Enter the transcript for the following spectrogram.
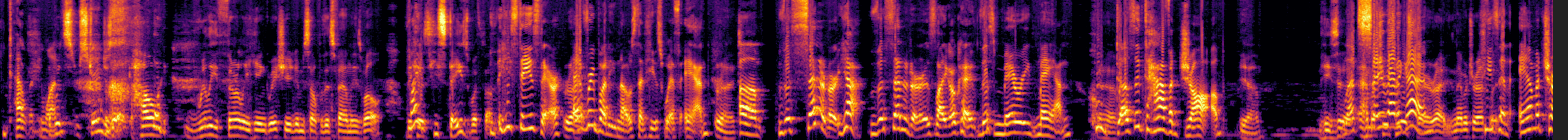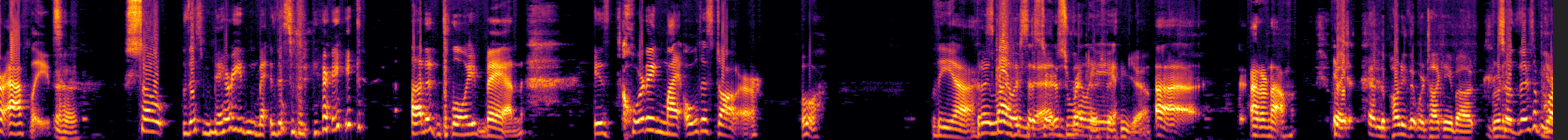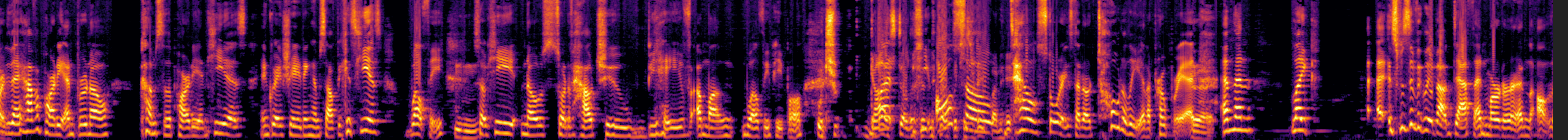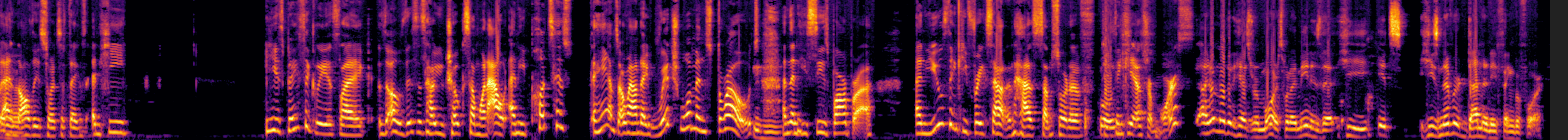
tell anyone. What's strange is how really thoroughly he ingratiated himself with his family as well, because he stays with them. he stays there. Right. Everybody knows that he's with Anne. Right. Um, the senator, yeah, the senator is like, okay, this married man who Yeah. doesn't have a job. yeah. He's an Let's say amateur that again. player, right? He's an amateur athlete. He's an amateur athlete. uh-huh. So this married, ma- this married, unemployed man is courting my oldest daughter. Oh, the uh, But I Schuyler him, Dad, sisters kind of really. yeah. uh, I don't know. Right. And the party that we're talking about, Bruno. So there's a party. yeah. They have a party, and Bruno comes to the party, and he is ingratiating himself because he is wealthy. Mhm. So he knows sort of how to behave among wealthy people. which God but still doesn't he know, which is very also tells stories that are totally inappropriate. Right. And then, like, uh, specifically about death and murder and all, and all these sorts of things. And he. He's basically is like, oh, this is how you choke someone out, and he puts his hands around a rich woman's throat, Mhm. and then he sees Barbara, and you think he freaks out and has some sort of. do you think he has remorse? I don't know that he has remorse. What I mean is that he it's he's never done anything before.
